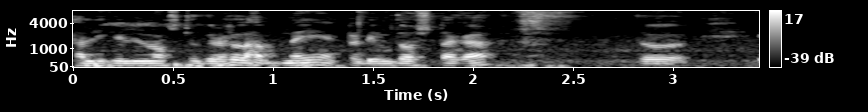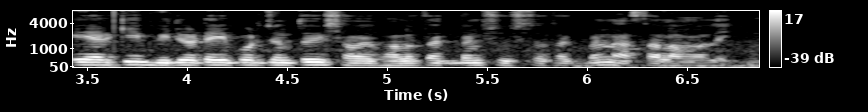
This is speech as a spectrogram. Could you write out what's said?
খালি খালি নষ্ট করে লাভ নাই। একটা ডিম দশ টাকা। তো এই আর কি, ভিডিওটা এই পর্যন্তই। সবাই ভালো থাকবেন, সুস্থ থাকবেন। আসসালামু আলাইকুম।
